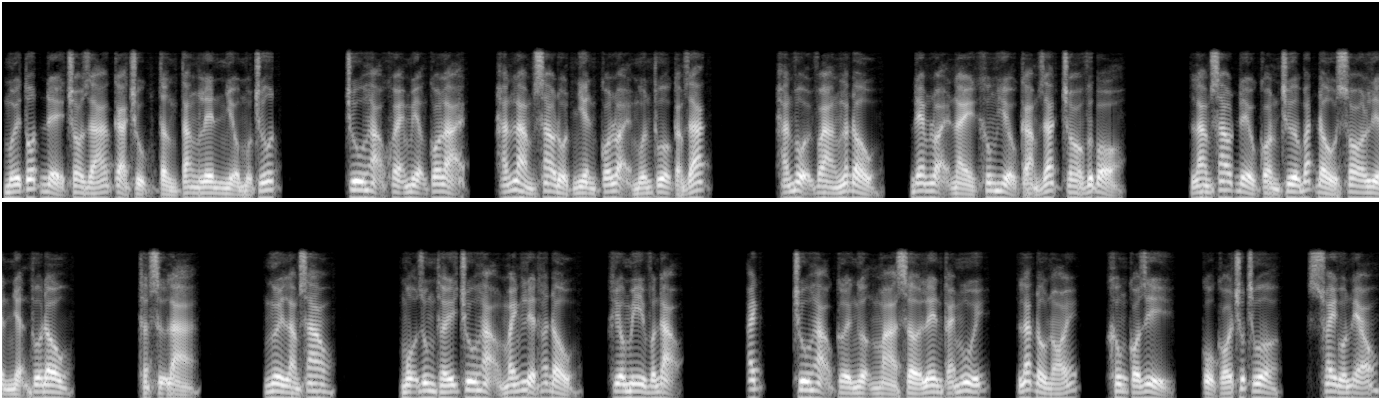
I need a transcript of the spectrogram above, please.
mới tốt để cho giá cả chục tầng tăng lên nhiều một chút. Chu hạo khỏe miệng co lại, hắn làm sao đột nhiên có loại muốn thua cảm giác? Hắn vội vàng lắc đầu, đem loại này không hiểu cảm giác cho vứt bỏ. Làm sao đều còn chưa bắt đầu so liền nhận thua đâu? Thật sự là, ngươi làm sao? Mộ dung thấy chu hạo mãnh liệt hất đầu, khiêu mi vấn đạo. Ách, chu hạo cười ngượng mà sờ lên cái mũi, lắc đầu nói, không có gì, cổ có chút chua xoay bốn éo.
